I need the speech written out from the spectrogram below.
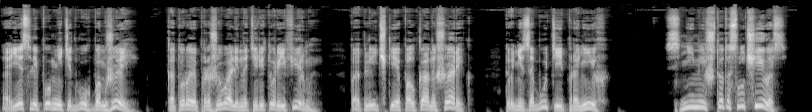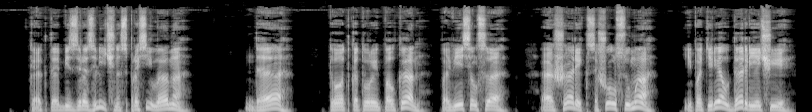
А если помните двух бомжей, которые проживали на территории фирмы по кличке Полкан и Шарик, то не забудьте и про них. С ними что-то случилось? Как-то безразлично спросила она. Да, тот, который Полкан, повесился, а Шарик сошел с ума и потерял дар речи.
